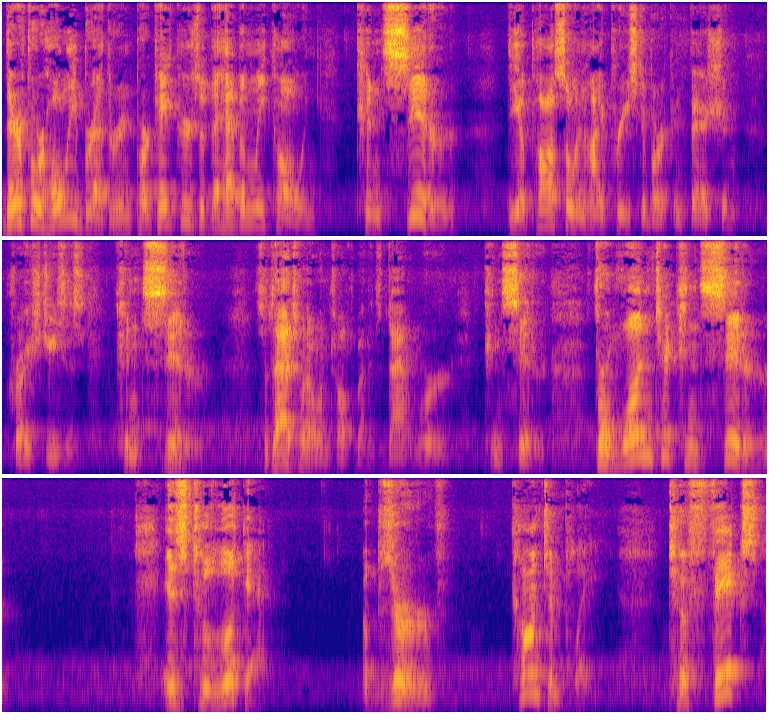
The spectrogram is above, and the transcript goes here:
Therefore, holy brethren, partakers of the heavenly calling, consider the apostle and high priest of our confession, Christ Jesus. Consider. So that's what I want to talk about. It's that word, consider. For one to consider is to look at, observe, contemplate to fix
